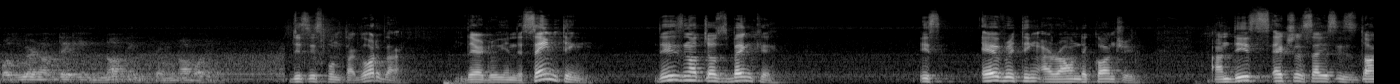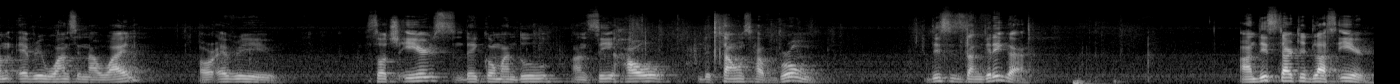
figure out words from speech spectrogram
but we are not taking nothing from nobody. This is Punta Gorda. They're doing the same thing. This is not just Benque. It's everything around the country. And this exercise is done every once in a while or every such years. They come and do and see how the towns have grown. This is Dangriga. And this started last year.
